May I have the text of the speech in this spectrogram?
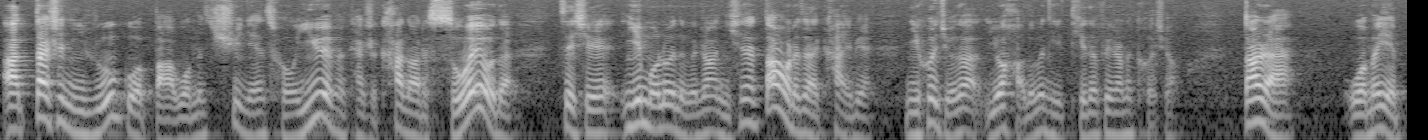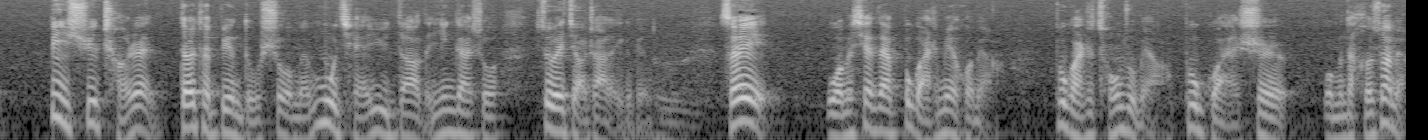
啊！但是你如果把我们去年从一月份开始看到的所有的这些阴谋论的文章，你现在倒过来再看一遍，你会觉得有好多问题提得非常的可笑。当然，我们也必须承认德尔塔病毒是我们目前遇到的应该说最为狡诈的一个病毒。所以，我们现在不管是灭活苗，不管是重组苗，不管是我们的核酸苗、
